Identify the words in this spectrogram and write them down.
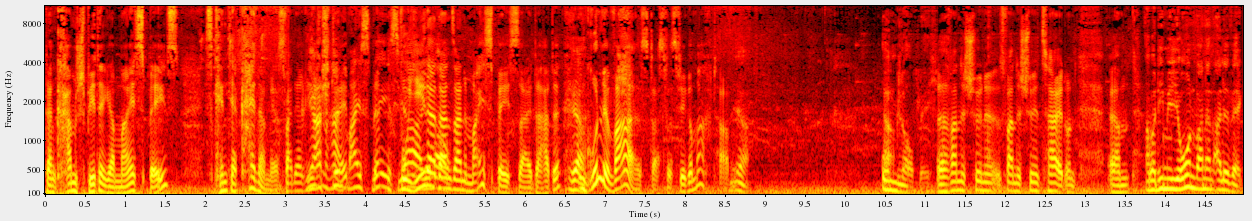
dann kam später ja MySpace. Das kennt ja keiner mehr. Es war der Ja, Riesenhype, stimmt, MySpace, ne, wo ja, jeder genau. dann seine MySpace-Seite hatte. Ja. Im Grunde war es das, was wir gemacht haben. Ja. Unglaublich. Das war eine schöne, es war eine schöne Zeit. Und ähm, Aber die Millionen waren dann alle weg.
